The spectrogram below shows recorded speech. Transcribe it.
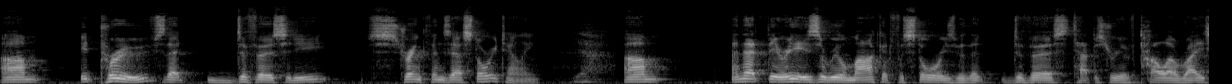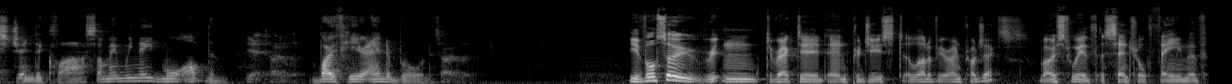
Um, it proves that diversity strengthens our storytelling Um, and that there is a real market for stories with a diverse tapestry of colour, race, gender, class. I mean, we need more of them. Yeah, totally. both here and abroad. You've also written, directed, and produced a lot of your own projects, most with a central theme of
